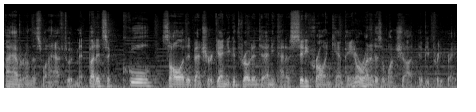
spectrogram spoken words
I haven't run this one, I have to admit, but it's a cool, solid adventure. Again, you could throw it into any kind of city crawling campaign or run it as a one shot. It'd be pretty great.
